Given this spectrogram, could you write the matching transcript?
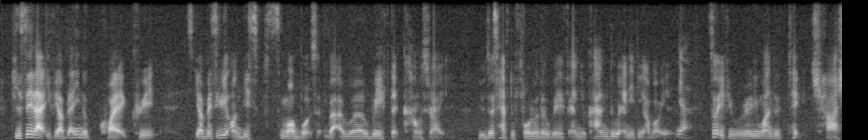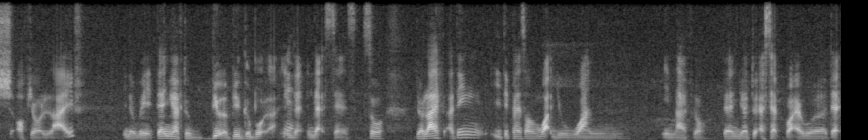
he said like if you are planning to quiet create, you're basically on this small boat, but our wave that comes right, you just have to follow the wave and you can't do anything about it. Yeah. So if you really want to take charge of your life, in a way, then you have to build a bigger boat uh, in yeah. that in that sense. So your life, I think it depends on what you want in life, lor. Then you have to accept whatever that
